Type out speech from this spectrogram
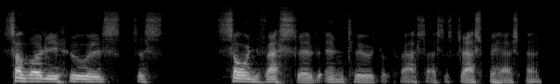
somebody who is just so invested into the process as Jasper has been.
